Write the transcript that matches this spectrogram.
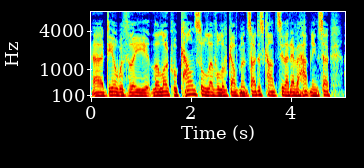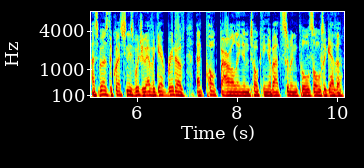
uh, deal with the, the local council level of government. So I just can't see that ever happening. So I suppose the question is, would you ever get rid of that pork barreling and talking about swimming pools altogether?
